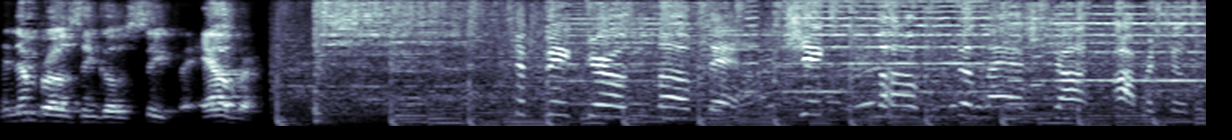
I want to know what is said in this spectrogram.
And them bros didn't go to sleep forever. The big girls love that. Chicks love the last shot opportunity.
